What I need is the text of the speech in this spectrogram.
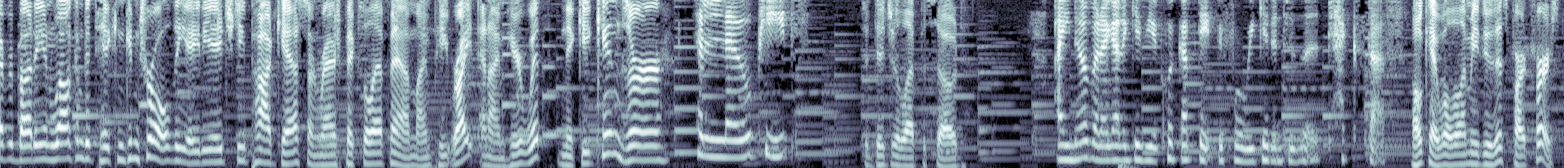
Everybody, and welcome to Taking Control, the ADHD podcast on Rash Pixel FM. I'm Pete Wright, and I'm here with Nikki Kinzer. Hello, Pete. It's a digital episode. I know, but I got to give you a quick update before we get into the tech stuff. Okay, well, let me do this part first.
